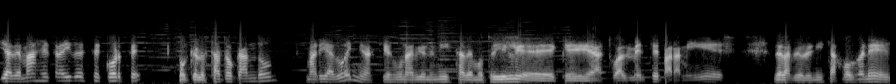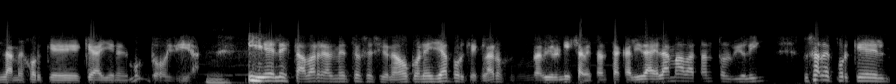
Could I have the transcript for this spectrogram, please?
y además he traído este corte porque lo está tocando María Dueñas, que es una violinista de Motril eh, que actualmente para mí es de las violinistas jóvenes es la mejor que, hay en el mundo hoy día. Mm. Y él estaba realmente obsesionado con ella porque, claro, una violinista de tanta calidad, él amaba tanto el violín. ¿Tú sabes por qué él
